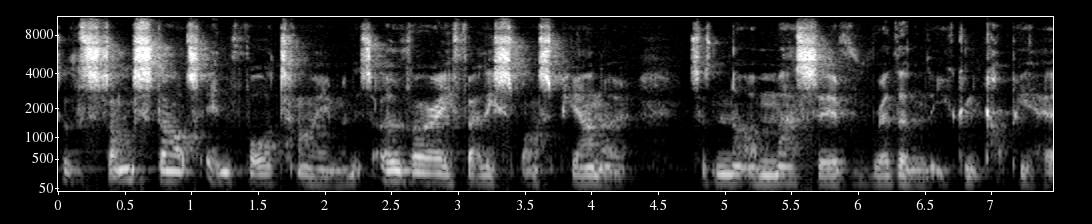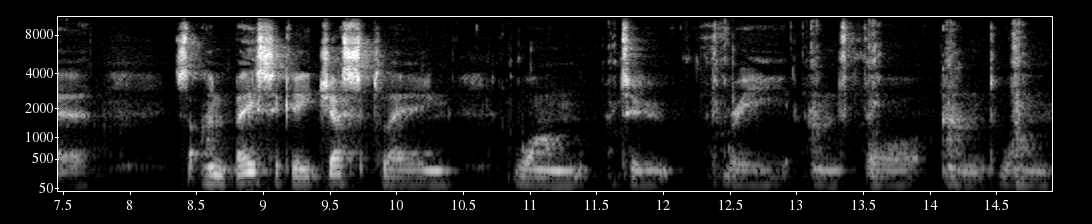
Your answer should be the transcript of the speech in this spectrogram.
So the song starts in four time and it's over a fairly sparse piano. So it's not a massive rhythm that you can copy here. So I'm basically just playing one, two, three, and four, and one,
